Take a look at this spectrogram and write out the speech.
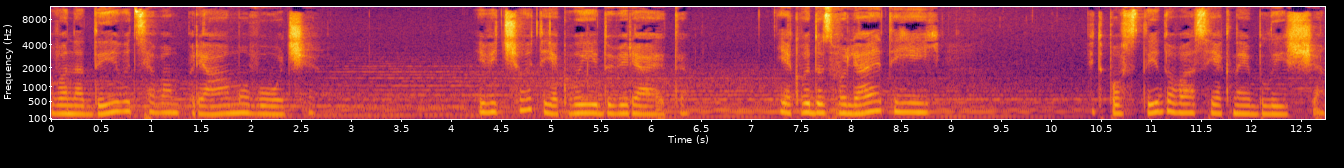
Вона дивиться вам прямо в очі. І відчуйте, як ви їй довіряєте, як ви дозволяєте їй підповсти до вас якнайближче.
